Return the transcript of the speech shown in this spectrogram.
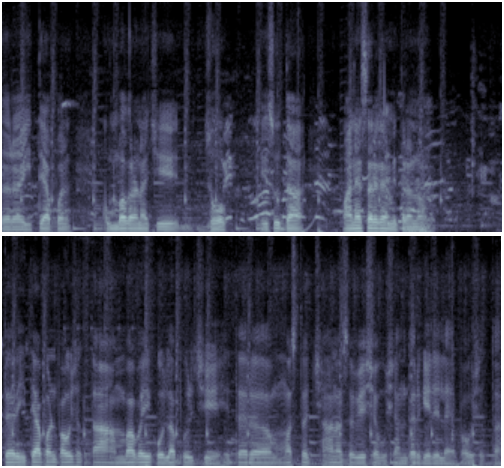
तर इथे आपण कुंभकर्णाची झोप ही सुद्धा पाहण्यासारखं आहे मित्रांनो. तर इथे आपण पाहू शकता अंबाबाई कोल्हापूरची. हे तर मस्त छान असं वेशभूषांतर केलेलं आहे. पाहू शकता.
